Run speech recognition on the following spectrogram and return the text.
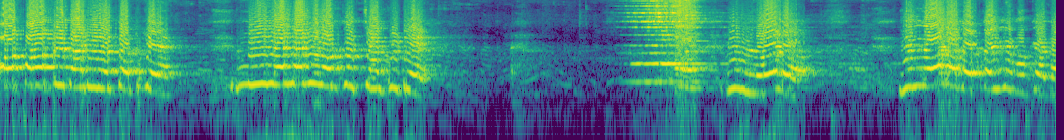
ಆ ಪಾಪಿ ಮಾಡಿರೋ ತಪ್ಪಿಗೆ ನೀವೆಲ್ಲರೂ ರೊಕ್ಕ ಚಾಕ್ಬಿಟ್ರೆ ಮುಖದ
